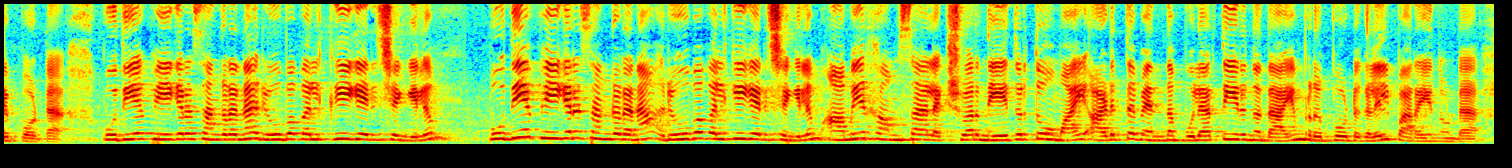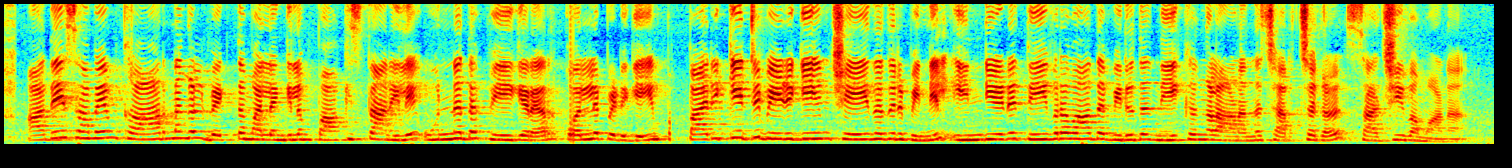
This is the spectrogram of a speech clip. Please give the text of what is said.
റിപ്പോർട്ട്. പുതിയ ഭീകര സംഘടന രൂപവൽക്കീകരിച്ചെങ്കിലും പുതിയ ഭീകര സംഘടന രൂപവൽക്കീകരിച്ചെങ്കിലും അമീർ ഹംസ ലക്ഷ്വർ നേതൃത്വവുമായി അടുത്ത ബന്ധം പുലർത്തിയിരുന്നതായും റിപ്പോർട്ടുകളിൽ പറയുന്നുണ്ട്. അതേസമയം കാരണങ്ങൾ വ്യക്തമല്ലെങ്കിലും പാകിസ്ഥാനിലെ ഉന്നത ഭീകരർ കൊല്ലപ്പെടുകയും പരിക്കേറ്റ് വീഴുകയും ചെയ്യുന്നതിന് പിന്നിൽ ഇന്ത്യയുടെ തീവ്രവാദ വിരുദ്ധ നീക്കങ്ങളാണെന്ന ചർച്ചകൾ സജീവമാണ്.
